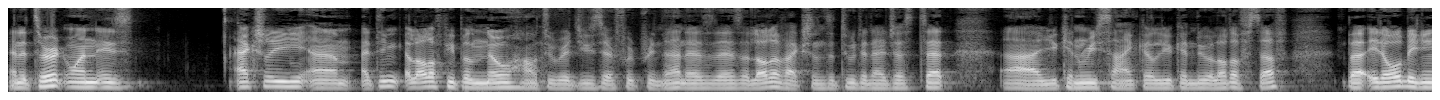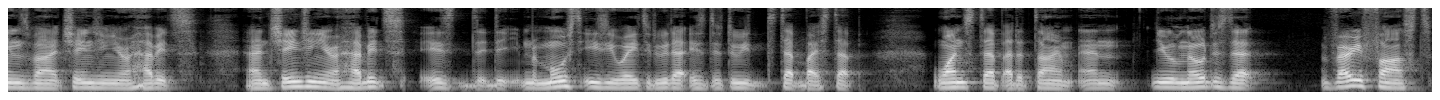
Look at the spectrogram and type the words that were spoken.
And the third one is actually, um, I think a lot of people know how to reduce their footprint. Huh? There's, there's a lot of actions, the two that I just said. Uh, you can recycle, you can do a lot of stuff, but it all begins by changing your habits. And changing your habits is the, the, the most easy way to do that is to do it step by step, one step at a time. And you'll notice that very fast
